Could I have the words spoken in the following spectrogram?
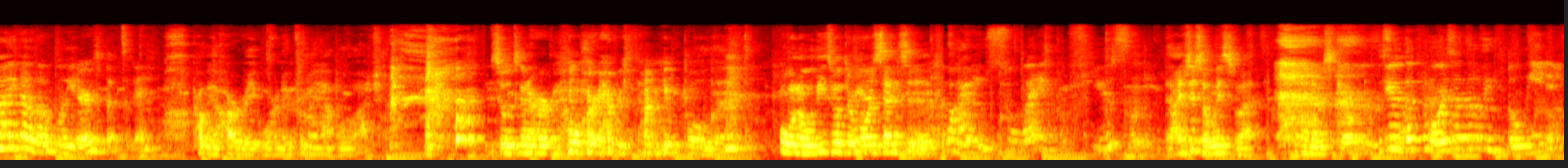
I got a little bleeders, but it's okay. Probably a heart rate warning for my Apple Watch. so it's gonna hurt more every time you pull it. Oh no, these ones are more sensitive. Why are you sweating profusely? I just always sweat and I'm scared. Dude, the pores are literally bleeding.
